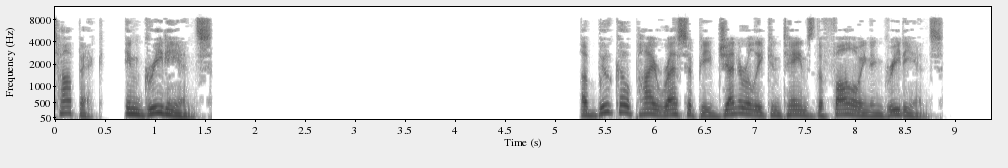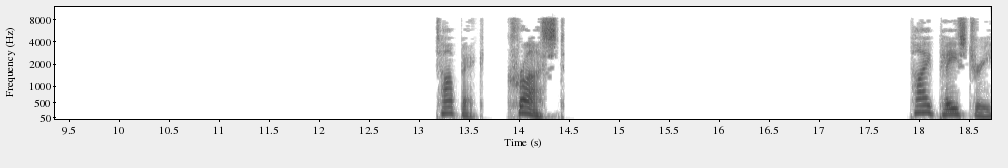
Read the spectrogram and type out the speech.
Topic: Ingredients. A buko pie recipe generally contains the following ingredients. Topic: Crust. Pie pastry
